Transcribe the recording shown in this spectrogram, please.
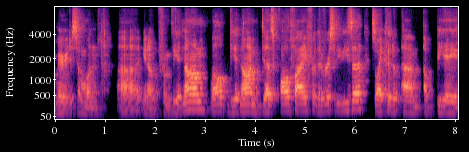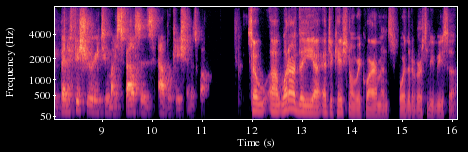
married to someone uh, you know, from Vietnam. Well, Vietnam does qualify for the diversity visa, so I could um, uh, be a beneficiary to my spouse's application as well. So, uh, what are the uh, educational requirements for the diversity visa?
